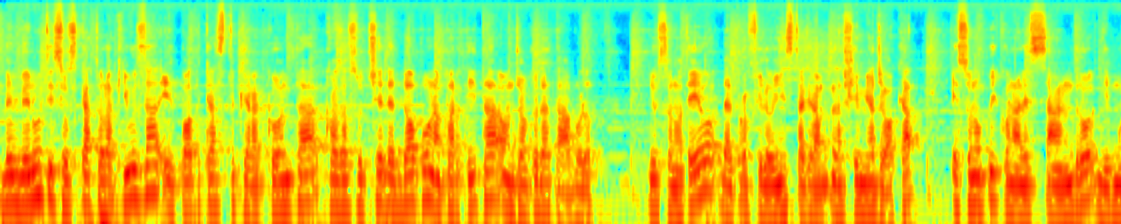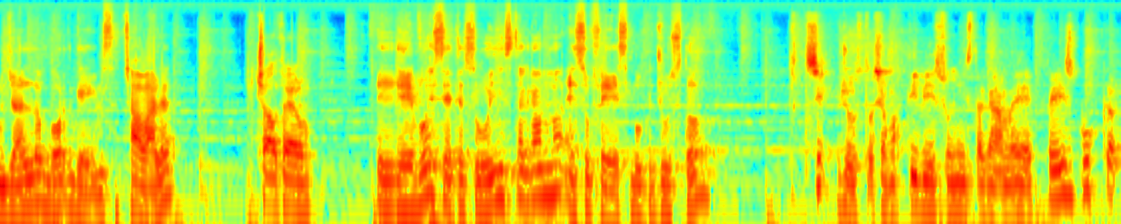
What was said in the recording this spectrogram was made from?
Benvenuti su Scatola Chiusa, il podcast che racconta cosa succede dopo una partita a un gioco da tavolo. Io sono Teo del profilo Instagram La Scimmia Gioca e sono qui con Alessandro di Mugello Board Games. Ciao Ale. Ciao Teo. E voi siete su Instagram e su Facebook, giusto? Sì, giusto, siamo attivi su Instagram e Facebook.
